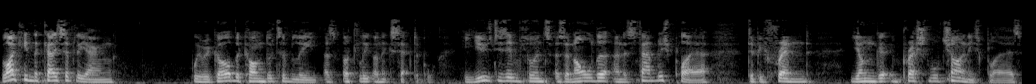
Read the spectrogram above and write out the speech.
Like in the case of Liang, we regard the conduct of Li as utterly unacceptable. He used his influence as an older and established player to befriend younger, impressionable Chinese players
